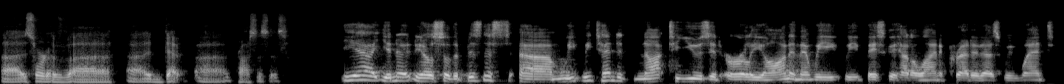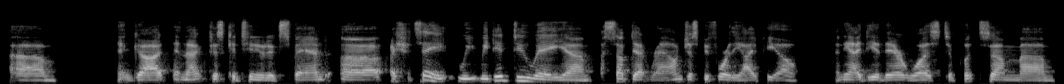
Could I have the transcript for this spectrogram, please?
uh, sort of uh, uh debt uh, processes. Yeah, you know, you know, so the business um, we we tended not to use it early on, and then we we basically had a line of credit as we went. Um, and got and that just continued to expand. Uh, I should say we we did do a, um, a sub debt round just before the IPO, and the idea there was to put some, um,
